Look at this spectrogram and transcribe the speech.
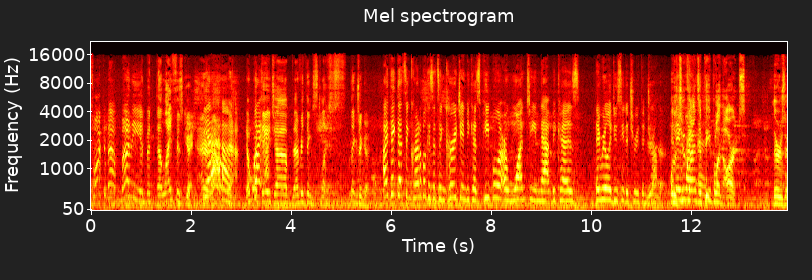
talk about money, and but uh, life is good. Yeah. yeah. No more Right. day job. Everything's like, things are good. I think that's incredible because it's encouraging because people are wanting that because they really do see the truth in Trump. Well, And there's two want kinds of people in the arts. There's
